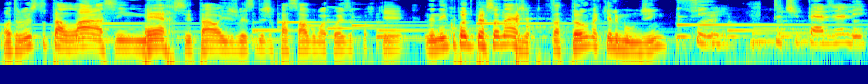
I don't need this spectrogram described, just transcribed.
Outra vez tu tá lá, assim, imerso e tal, e às vezes tu deixa passar alguma coisa porque não é nem culpa do personagem, é porque tu tá tão naquele mundinho. Sim, tu te perde ali.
